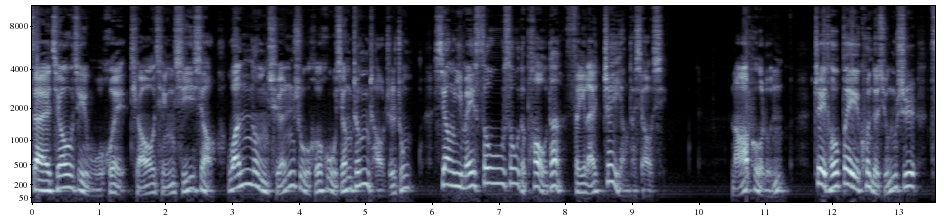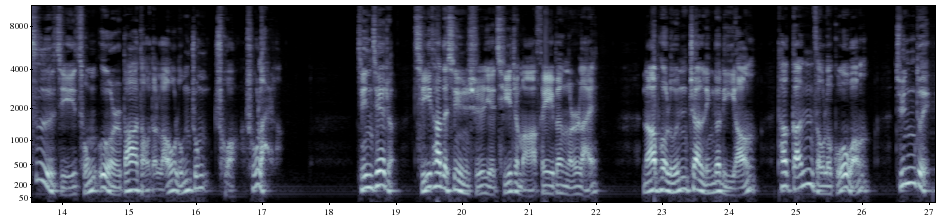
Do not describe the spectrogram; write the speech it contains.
在交际舞会、调情嬉笑、玩弄权术和互相争吵之中，像一枚嗖嗖的炮弹飞来这样的消息：拿破仑这头被困的雄狮自己从厄尔巴岛的牢笼中闯出来了。紧接着，其他的信使也骑着马飞奔而来。拿破仑占领了里昂。他赶走了国王，军队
